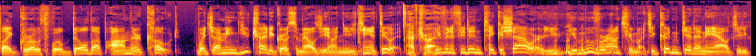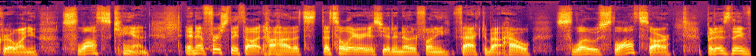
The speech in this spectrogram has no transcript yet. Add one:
like growth will build up on their coat. Which I mean, you try to grow some algae on you, you can't do it. I've tried. Even if you didn't take a shower, you you move around too much. You couldn't get any algae to grow on you. Sloths can. And at first they thought, haha, that's that's hilarious. Yet another funny fact about how slow sloths are. But as they've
